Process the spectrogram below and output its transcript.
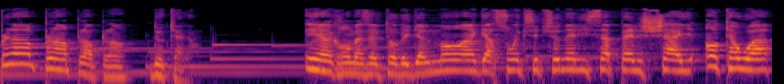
plein, plein, plein, plein de câlins. Et un grand Mazel Tov également, un garçon exceptionnel, il s'appelle Shai Ankawa.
